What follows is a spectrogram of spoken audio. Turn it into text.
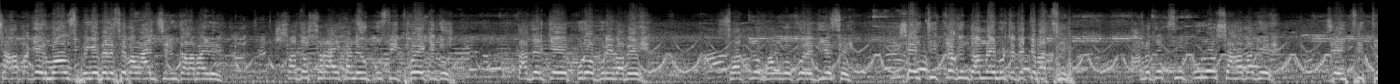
শাহবাগের মঞ্চ ভেঙে ফেলেছে এবং আইন শৃঙ্খলা বাহিনীর সদস্যরা এখানে উপস্থিত হয়ে কিন্তু তাদেরকে পুরোপুরিভাবে ছত্রভঙ্গ করে দিয়েছে। সেই চিত্র কিন্তু আমরা এই মুহূর্তে দেখতে পাচ্ছি। আমরা দেখছি পুরো শাহবাগের যেই চিত্র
